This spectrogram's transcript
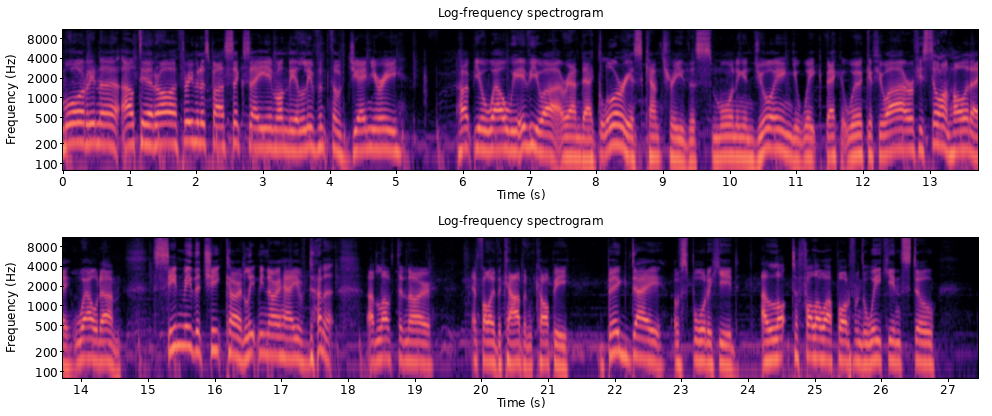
Morena Aotearoa, three minutes past 6 a.m. on the 11th of January. Hope you're well wherever you are around our glorious country this morning, enjoying your week back at work if you are, or if you're still on holiday, well done. Send me the cheat code, let me know how you've done it. I'd love to know and follow the carbon copy. Big day of sport ahead, a lot to follow up on from the weekend still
